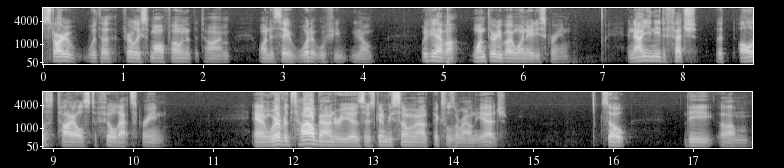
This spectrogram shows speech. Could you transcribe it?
started with a fairly small phone at the time. Wanted to say, what if you, you know, what if you have a 130 by 180 screen, and now you need to fetch the, all the tiles to fill that screen. And wherever the tile boundary is, there's going to be some amount of pixels around the edge. So the um,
